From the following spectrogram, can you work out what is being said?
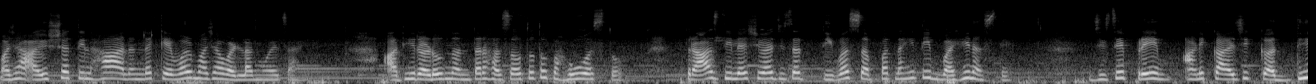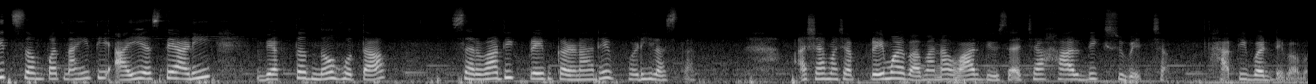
माझ्या आयुष्यातील हा आनंद केवळ माझ्या वडिलांमुळेच आहे. आधी रडून नंतर हसवतो तो भाऊ असतो. त्रास दिल्याशिवाय जिचा दिवस संपत नाही ती बहीण असते. जिचे प्रेम आणि काळजी कधीच संपत नाही ती आई असते आणि व्यक्त न होता सर्वाधिक प्रेम करणारे वडील असतात. अशा माझ्या प्रेमळ बाबांना वाढदिवसाच्या हार्दिक शुभेच्छा. हॅपी बर्थडे बाबा.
